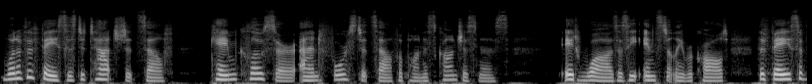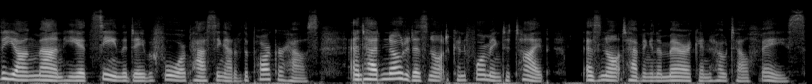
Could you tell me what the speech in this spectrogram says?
one of the faces detached itself, came closer and forced itself upon his consciousness. It was, as he instantly recalled, the face of the young man he had seen the day before passing out of the Parker house, and had noted as not conforming to type, as not having an American hotel face.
